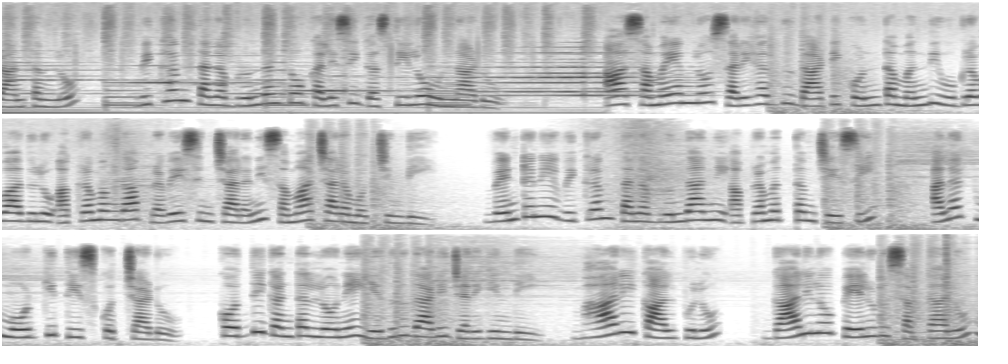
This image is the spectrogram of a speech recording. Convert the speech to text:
ప్రాంతంలో విక్రమ్ తన బృందంతో కలిసి గస్తీలో ఉన్నాడు. ఆ సమయంలో సరిహద్దు దాటి కొంతమంది ఉగ్రవాదులు అక్రమంగా ప్రవేశించారని సమాచారమొచ్చింది. వెంటనే విక్రమ్ తన బృందాన్ని అప్రమత్తం చేసి అలర్ట్ మోడ్కి తీసుకొచ్చాడు. కొద్ది గంటల్లోనే ఎదురుదాడి జరిగింది. భారీ కాల్పులు గాలిలో పేలుడు శబ్దాలు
